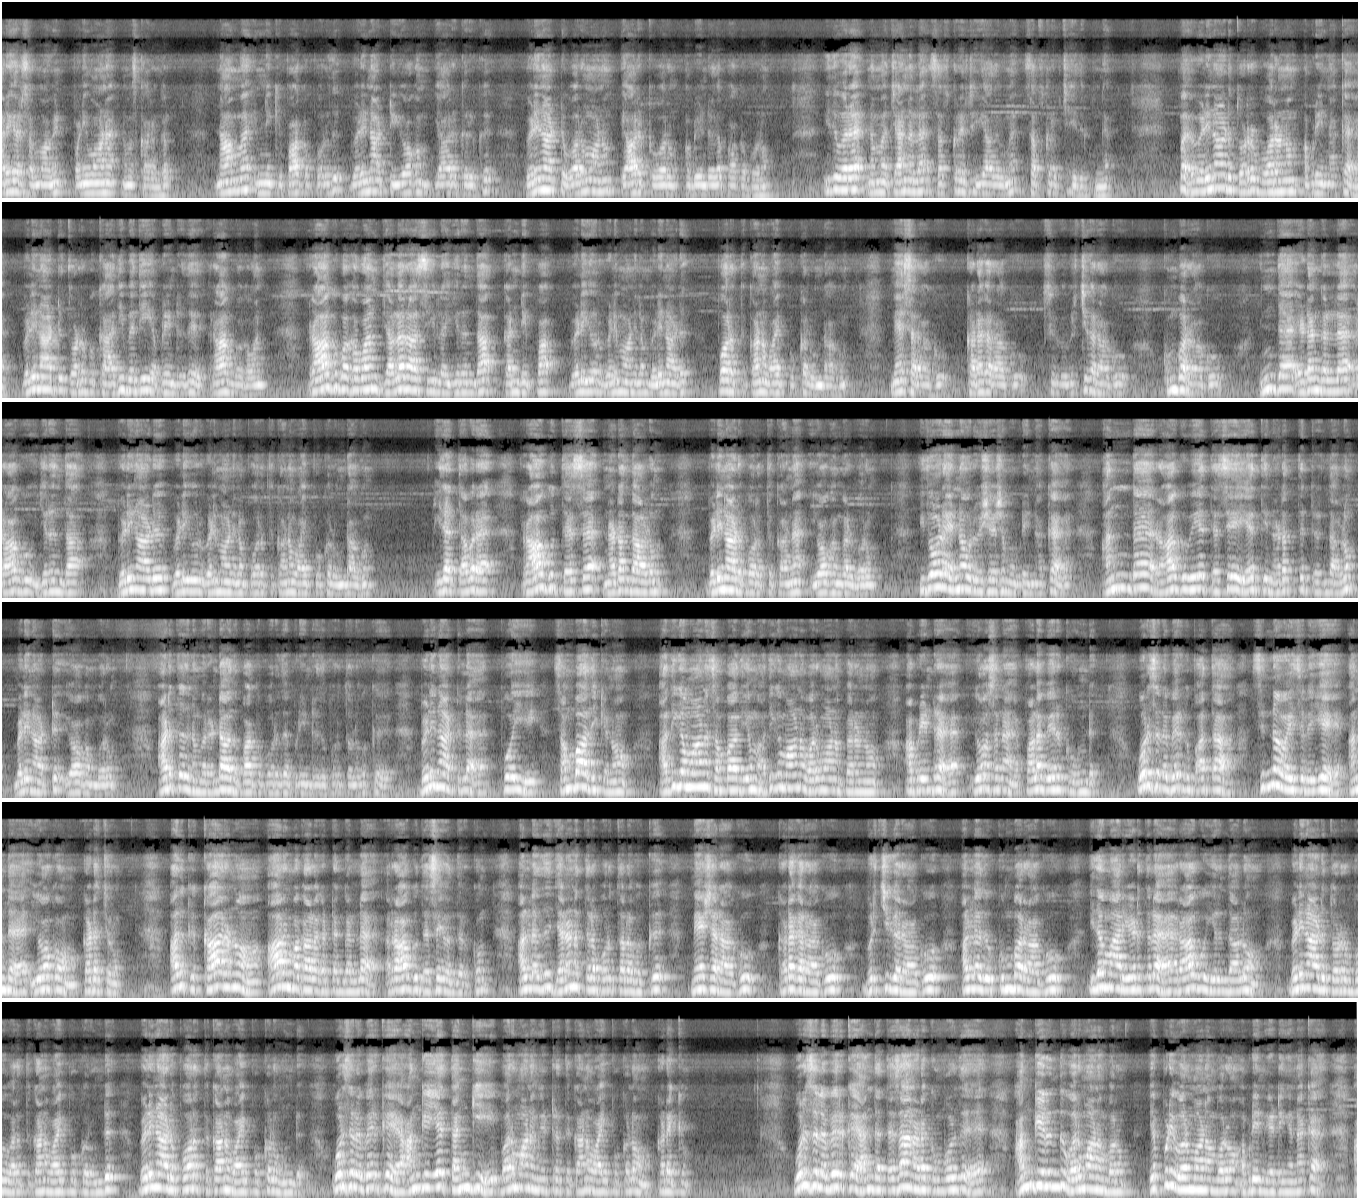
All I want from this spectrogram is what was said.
ஹரிஹர் சர்மாவின் பணிவான நமஸ்காரங்கள். நாம் இன்னைக்கு பார்க்க போகிறது வெளிநாட்டு யோகம் யாருக்கு இருக்குது வெளிநாட்டு வருமானம் யாருக்கு வரும்? அப்படின்றத பார்க்க போகிறோம் இதுவரை நம்ம சேனலை சப்ஸ்கிரைப் செய்யாதவங்க சப்ஸ்கிரைப் செய்துக்குங்க. இப்போ வெளிநாடு தொடர்பு வரணும் அப்படின்னாக்க வெளிநாட்டு தொடர்புக்கு அதிபதி அப்படின்றது ராகு பகவான். ராகு பகவான் ஜலராசியில் இருந்தால் கண்டிப்பாக வெளியூர் வெளிமாநிலம் வெளிநாடு போகிறதுக்கான வாய்ப்புகள் உண்டாகும். மேசராகு கடகராகு விருச்சிக ராகு கும்பராகு. இந்த இடங்களில் ராகு இருந்தால் வெளிநாடு வெளியூர் வெளிமாநிலம் போகிறதுக்கான வாய்ப்புகள் உண்டாகும். இதை தவிர ராகு திசை நடந்தாலும் வெளிநாடு போகிறதுக்கான யோகங்கள் வரும். இதோட என்ன ஒரு விசேஷம் அப்படின்னாக்க அந்த ராகுவே திசையை ஏற்றி நடத்திட்டு இருந்தாலும் வெளிநாட்டு யோகம் வரும். அடுத்தது நம்ம ரெண்டாவது பார்க்க போகிறது அப்படின்றத பொறுத்தளவுக்கு வெளிநாட்டில் போய் சம்பாதிக்கணும். அதிகமான சம்பாதியம் அதிகமான வருமானம் பெறணும் அப்படின்ற யோசனை பல பேருக்கு உண்டு. ஒரு சில பேருக்கு பார்த்தா சின்ன வயசுலேயே அந்த யோகம் கிடச்சிரும். அதுக்கு காரணம் ஆரம்ப காலகட்டங்களில் ராகு திசை வந்திருக்கும். அல்லது ஜனனத்தில் பொறுத்தளவுக்கு மேஷராகு கடகராகு விருச்சிக ராகு அல்லது கும்பராகு இதை மாதிரி இடத்துல ராகு இருந்தாலும் வெளிநாடு தொடர்பு வரத்துக்கான வாய்ப்புகள் உண்டு. வெளிநாடு போகிறதுக்கான வாய்ப்புகளும் உண்டு. ஒரு சில பேருக்கு அங்கேயே தங்கி வருமானம் ஈட்டுறதுக்கான வாய்ப்புகளும் கிடைக்கும். ஒரு சில பேருக்கு அந்த திசா நடக்கும்பொழுது அங்கிருந்து வருமானம் வரும். எப்படி வருமானம் வரும் அப்படின்னு கேட்டிங்கன்னாக்கா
